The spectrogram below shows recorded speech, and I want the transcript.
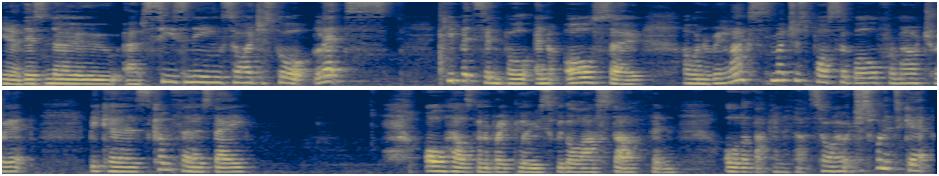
you know, there's no uh, seasoning. So I just thought, let's keep it simple. And also I want to relax as much as possible from our trip because come Thursday, all hell's going to break loose with all our stuff and all of that kind of thing. So I just wanted to get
